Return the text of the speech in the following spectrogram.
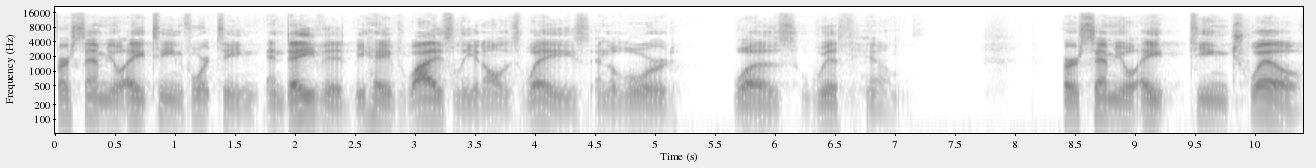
1 Samuel 18, 14. And David behaved wisely in all his ways, and the Lord was with him. 1 Samuel 18 12.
